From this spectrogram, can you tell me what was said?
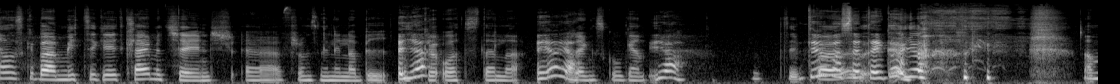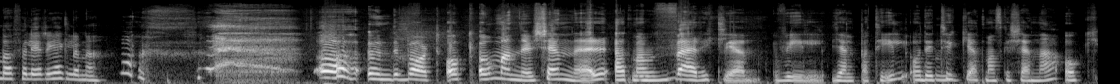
Han ska bara mitigate climate change eh, från sin lilla by och Ja. återställa Ja, ja. regnskogen. ja. Typ Du bara sätta igång. Ja. Han bara följer reglerna. Åh, underbart! Och om man nu känner att man verkligen vill hjälpa till och det tycker jag att man ska känna och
